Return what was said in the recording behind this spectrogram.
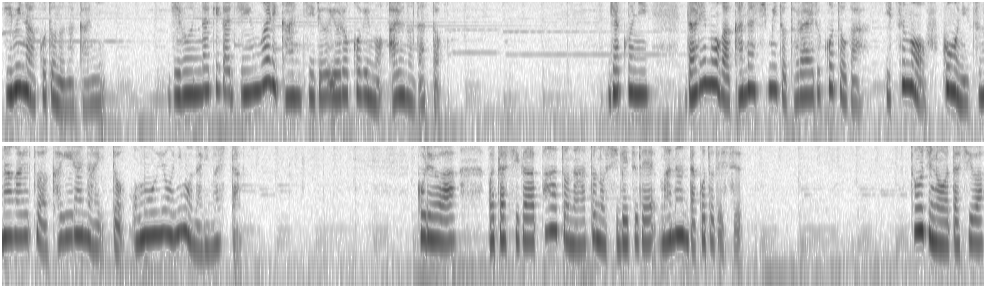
地味なことの中に自分だけがじんわり感じる喜びもあるのだと。逆に誰もが悲しみと捉えることがいつも不幸につながるとは限らないと思うようにもなりました。これは私がパートナーとの死別で学んだことです。当時の私は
